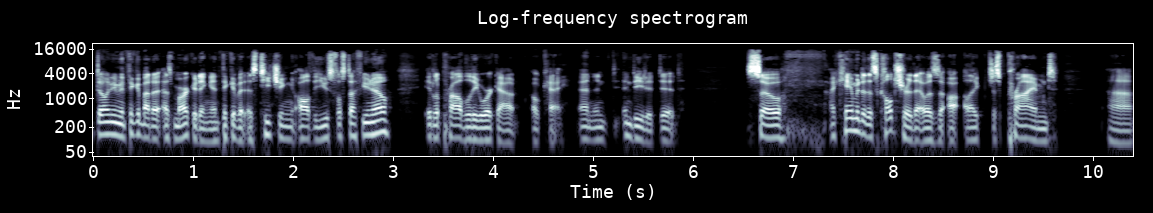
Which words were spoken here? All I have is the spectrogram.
don't even think about it as marketing and think of it as teaching all the useful stuff you know, it'll probably work out okay. And in, indeed, it did. So I came into this culture that was uh, like just primed, uh,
